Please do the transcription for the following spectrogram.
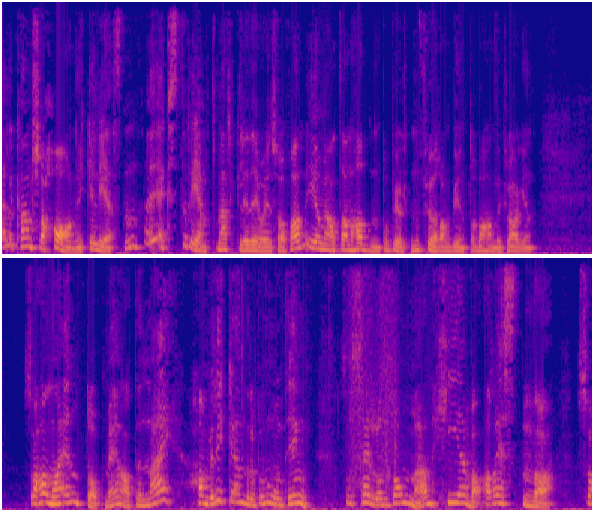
Eller kanskje har han ikke lest den. Det er ekstremt merkelig det jo i så fall, i og med at han hadde den på pulten før han begynte å behandle klagen. Så han har endt opp med at nei, han vil ikke endre på noen ting. Så selv om dommeren hever arresten, da, så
